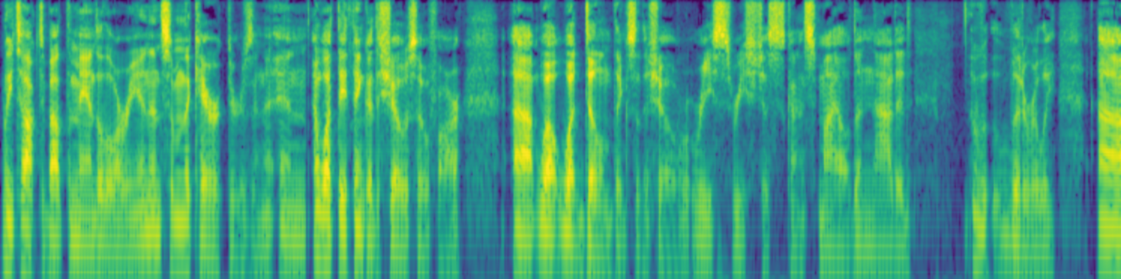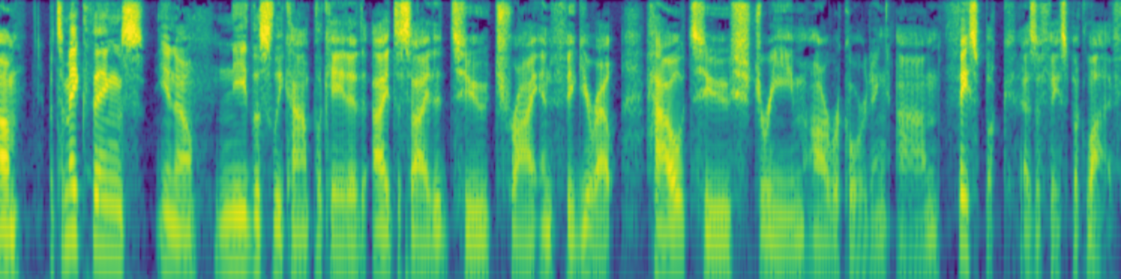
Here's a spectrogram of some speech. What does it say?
We talked about the Mandalorian and some of the characters in it, and, and what they think of the show so far. Uh, well, what Dylan thinks of the show. Reese Reese just kind of smiled and nodded, literally. Um, but to make things, you know, needlessly complicated, I decided to try and figure out how to stream our recording on Facebook as a Facebook Live.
